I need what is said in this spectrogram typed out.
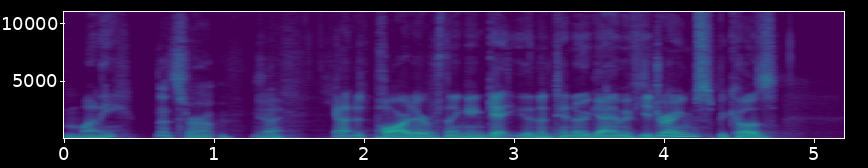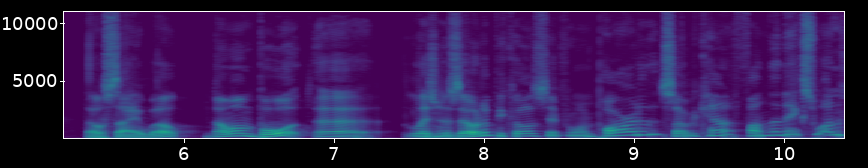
money. That's right. Yeah. You can't just pirate everything and get your Nintendo game of your dreams because they'll say, well, no one bought uh, Legend of Zelda because everyone pirated it, so we can't fund the next one.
